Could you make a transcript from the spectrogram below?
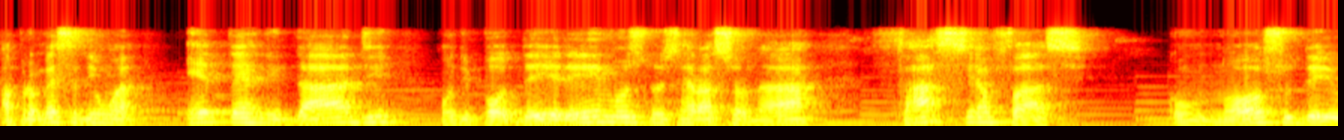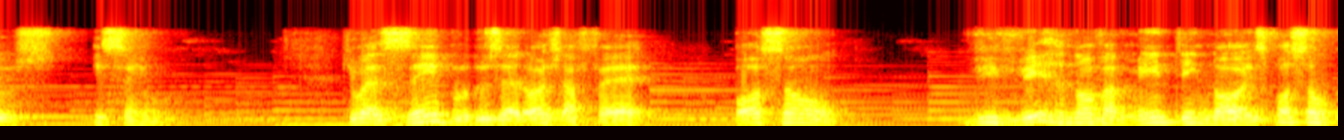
A promessa de uma eternidade onde poderemos nos relacionar face a face com o nosso Deus e Senhor. Que o exemplo dos heróis da fé possam viver novamente em nós, possam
